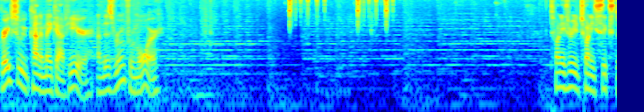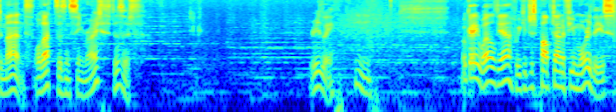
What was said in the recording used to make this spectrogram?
Grapes we kind of make out here, and there's room for more. Twenty-three to twenty-six demand. Well, that doesn't seem right, does it? Really? Hmm. Okay, well, yeah, we could just pop down a few more of these.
